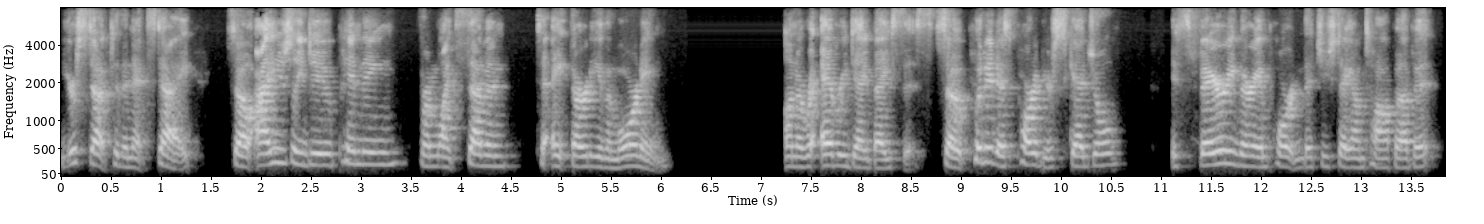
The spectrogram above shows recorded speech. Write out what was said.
you're stuck to the next day. So, I usually do pending from like 7 to 8:30 in the morning on a everyday basis. So, put it as part of your schedule it's very very important that you stay on top of it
